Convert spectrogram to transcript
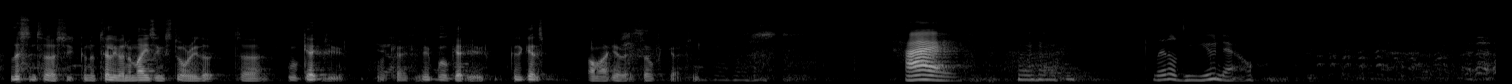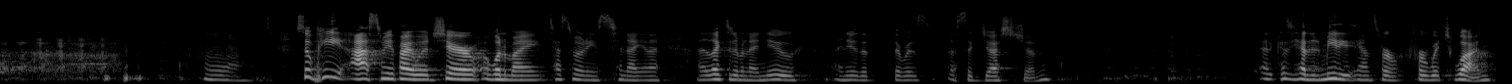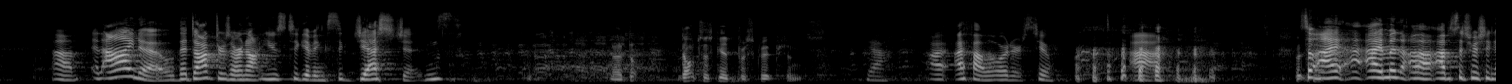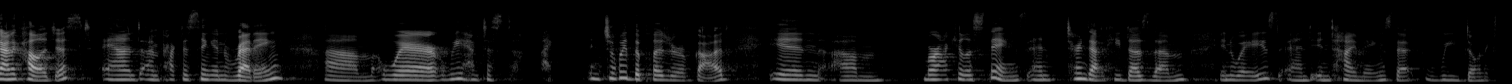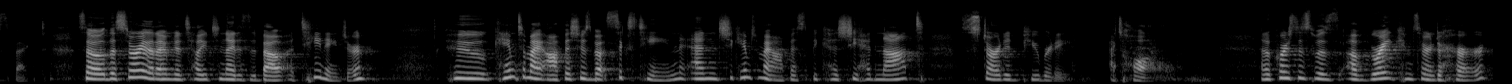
listen to her. She's going to tell you an amazing story that uh, will get you. Okay, it will get you because it gets. Oh, I hear it. Self Hi. Little do you know. So Pete asked me if I would share one of my testimonies tonight, and I, I looked at him and I knew, I knew that there was a suggestion, because he had an immediate answer for which one. Um, and I know that doctors are not used to giving suggestions. No, do- doctors give prescriptions. Yeah, I, I follow orders too. Uh, so I, am an uh, obstetrician gynecologist, and I'm practicing in Redding, um, where we have just like enjoyed the pleasure of God in um, miraculous things, and turned out He does them in ways and in timings that we don't expect. So the story that I'm going to tell you tonight is about a teenager who came to my office. She was about 16, and she came to my office because she had not started puberty at all. And of course, this was of great concern to her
